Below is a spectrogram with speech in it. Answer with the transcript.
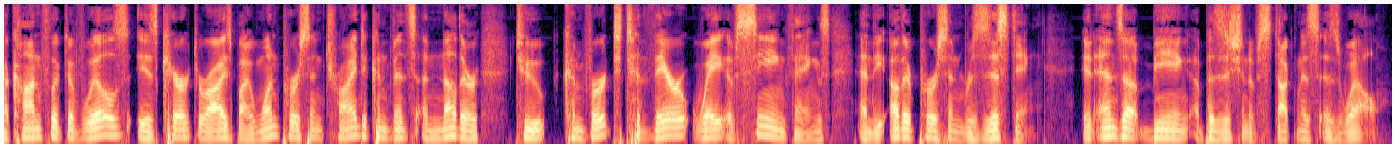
A conflict of wills is characterized by one person trying to convince another to convert to their way of seeing things and the other person resisting. It ends up being a position of stuckness as well.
